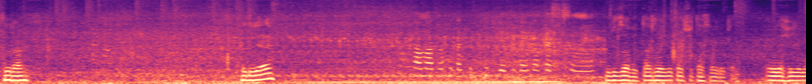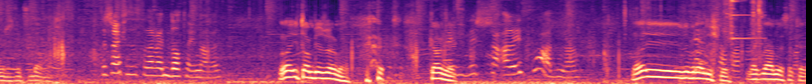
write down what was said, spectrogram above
Która? Te dwie? Ta ma trochę takie krótkie tutaj, ta też w sumie. Widzowie, ta choinka czy ta choinka? O ile się nie może zdecydować. Zaczynam się zastanawiać do tej nawet. No i tą bierzemy. Koniec. jest wyższa, ale jest ładna. No i wybraliśmy. Jak dla mnie jest okej.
